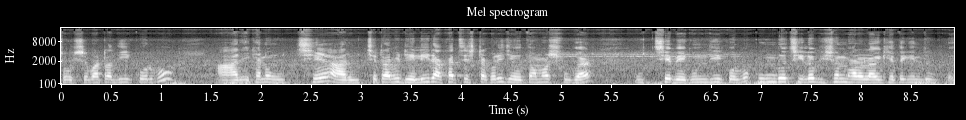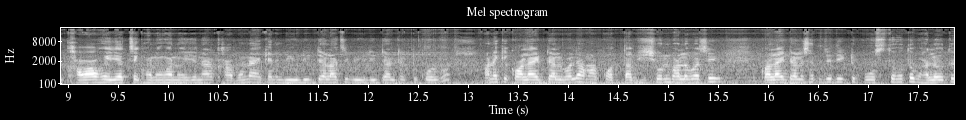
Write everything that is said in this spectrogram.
সর্ষে বাটা দিয়ে করব। আর এখানে উচ্ছে, আর উচ্ছেটা আমি ডেলি রাখার চেষ্টা করি, যেহেতু আমার সুগার উচ্ছে, বেগুন দিয়ে করব। কুমড়ো ছিল, ভীষণ ভালো লাগে খেতে, কিন্তু খাওয়া হয়ে যাচ্ছে ঘন ঘন, ওই জন্য আর খাব না। এখানে বিউলির ডাল আছে, বিউলির ডালটা একটু করব। অনেকে কলাইয়ের ডাল বলে, আমার কর্তা ভীষণ ভালোবাসে। কলাইয়ের ডালের সাথে যদি একটু পোস্ত হতো, ভালো হতো,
